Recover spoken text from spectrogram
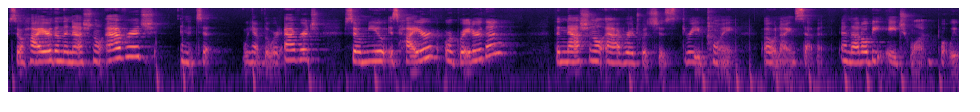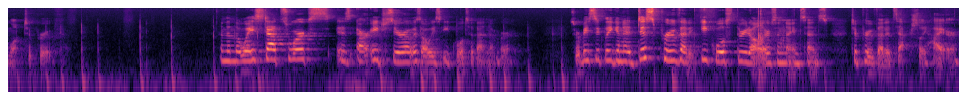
So higher than the national average, and it's a, we have the word average, so mu is higher or greater than the national average, which is 3.097. And that'll be H1, what we want to prove. And then the way stats works is our H0 is always equal to that number. So we're basically going to disprove that it equals $3.09 to prove that it's actually higher.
